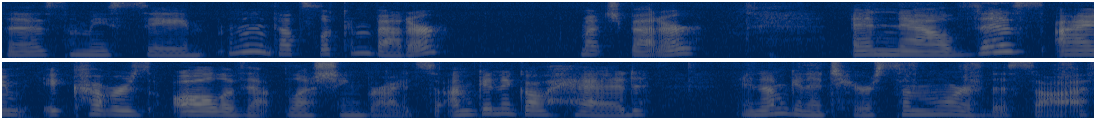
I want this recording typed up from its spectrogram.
this. Let me see. Mm, that's looking better. Much better. And now this, I'm it covers all of that Blushing Bride. So I'm going to go ahead and I'm going to tear some more of this off.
